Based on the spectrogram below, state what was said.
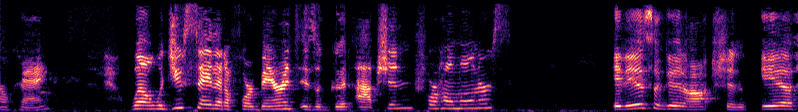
Okay. Well, would you say that a forbearance is a good option for homeowners? It is a good option if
